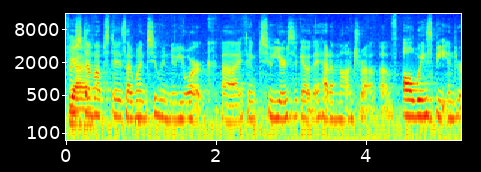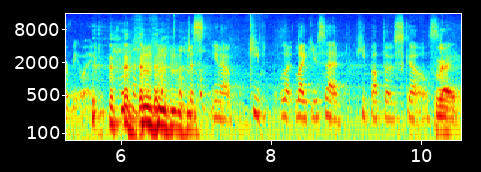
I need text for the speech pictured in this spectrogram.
First Yeah. DevOps days I went to in New York, uh, I think two years ago, they had a mantra of always be interviewing. Just, you know, keep, li- like you said, keep up those skills. Right.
